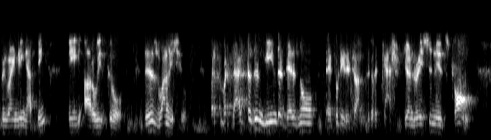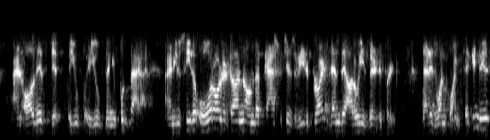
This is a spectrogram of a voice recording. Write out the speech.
rewinding happening, the ROEs grow. This is one issue. But, but that doesn't mean that there is no equity return, because the cash generation is strong. And all this, you, you, when you put back and you see the overall return on the cash which is redeployed, then the ROE is very different. That is one point. Second is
